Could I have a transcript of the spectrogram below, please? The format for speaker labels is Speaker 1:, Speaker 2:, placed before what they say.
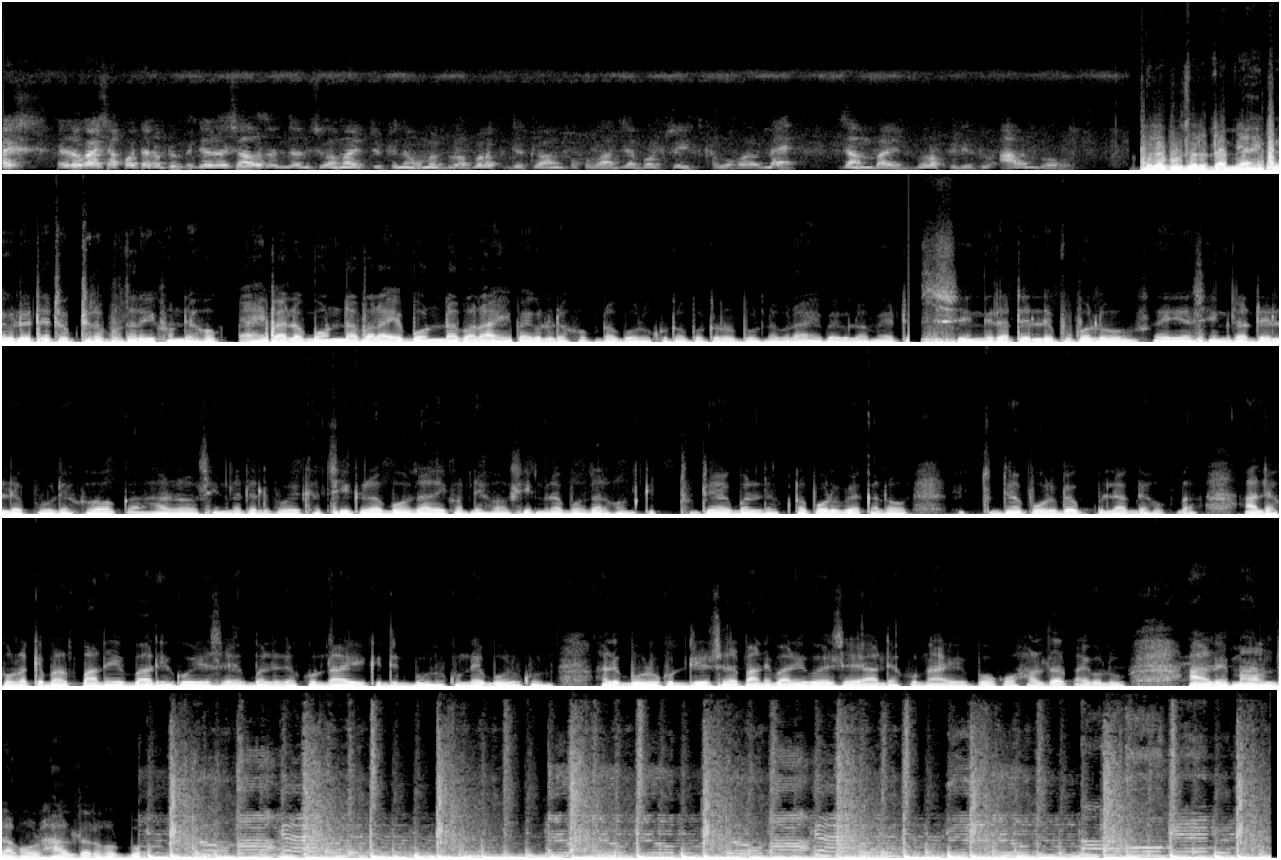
Speaker 1: গাইছ গাছ আকৌ এটা নতুন ভিডিঅ'লৈ স্বাগতম জনাইছোঁ আমাৰ ইউটিউব চেনেল সময় ব্লগ ব্লগ ভিডিঅ'টো আৰম্ভ কৰোঁ। আজি বলছোঁ ঈদ খাবৰ কাৰণে যাম বাৰীত ব্লগ ভিডিঅ'টো আৰম্ভ কৰোঁ। ধৰা আমি আহি পাই গ'লোঁ, এতিয়া ধূপধৰা বজাৰ এইখন দেখক। আহি পাই লওক বন্দাপাৰা, এই বন্দাপাৰা আহি পাই গ'লোঁ, দেখক। বৰষুণৰ বতৰত বন্দাপাৰা আহি পাই গ'লোঁ আমি এতিয়া। তেল ডিপু পালোঁ এয়া তেল ডিপু দেখক আৰু তেল ডিপু এইখন চিংৰা বজাৰ এইখন দেখক চিংৰা বজাৰখন কি ধুনীয়া একবাৰ না পৰিৱেশ আৰু কি ধুনীয়া পৰিৱেশবিলাক দেখক না। আৰু দেখোন কিমান পানী বাঢ়ি গৈ আছে একবাৰে দেখোন না এইকেইদিন বৰষুণে বৰষুণ খালি বৰষুণ দি আছে পানী বাঢ়ি গৈ আছে আৰু দেখোন না এই বকো হালজাৰ পাই গ'লোঁ আৰু ইমান ডাঙৰ হালজাৰ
